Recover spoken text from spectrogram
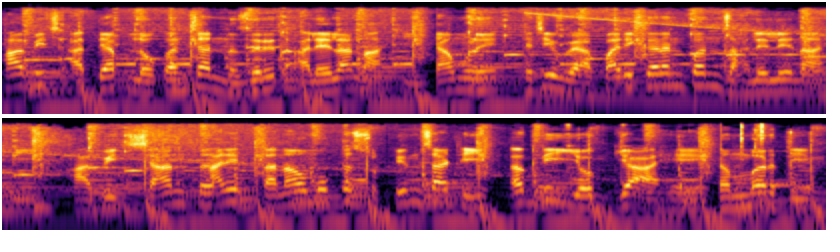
हा बीच अद्याप लोकांच्या नजरेत आलेला नाही. त्यामुळे त्याचे व्यापारीकरण पण झालेले नाही. हा बीच शांत आणि तणावमुक्त सुट्टींसाठी अगदी योग्य आहे. नंबर तीन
